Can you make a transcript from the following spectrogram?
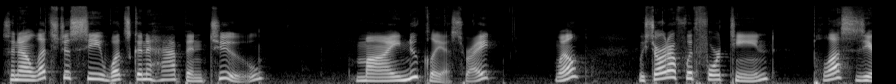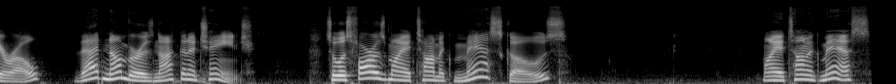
So now let's just see what's going to happen to my nucleus, right? Well, we start off with 14 plus 0. That number is not going to change. So as far as my atomic mass goes, my atomic mass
